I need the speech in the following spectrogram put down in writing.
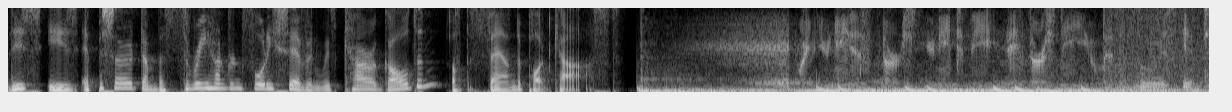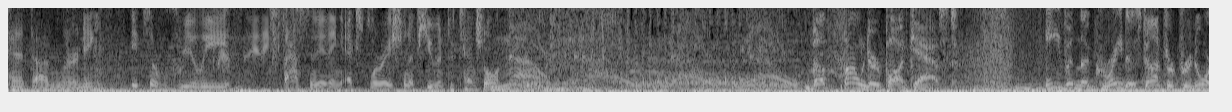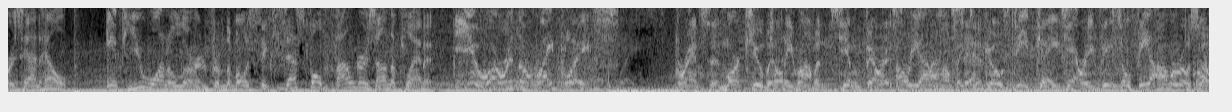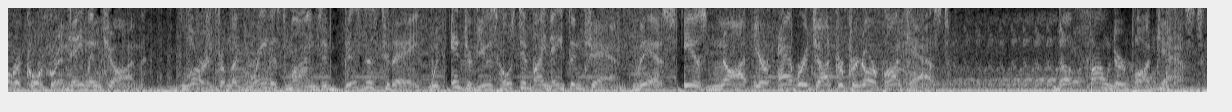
This is episode number 347 with Kara Goldin of the Foundr Podcast. What you need is thirst. You need to be a thirsty human. who is intent on learning. It's a really fascinating exploration of human potential. Now. The Foundr Podcast. Even the greatest entrepreneurs had help. If you want to learn from the most successful founders on the planet, you are in the right place. Branson, Mark Cuban, Tony Robbins, Tim Ferriss, Arianna Huffington, Seth Godin, Steve Case, Gary Vee, Sophia Amoruso, Barbara Corcoran, Daymond John. Learn from the greatest minds in business today with interviews hosted by Nathan Chan. This is not your average entrepreneur podcast. The Foundr Podcast.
